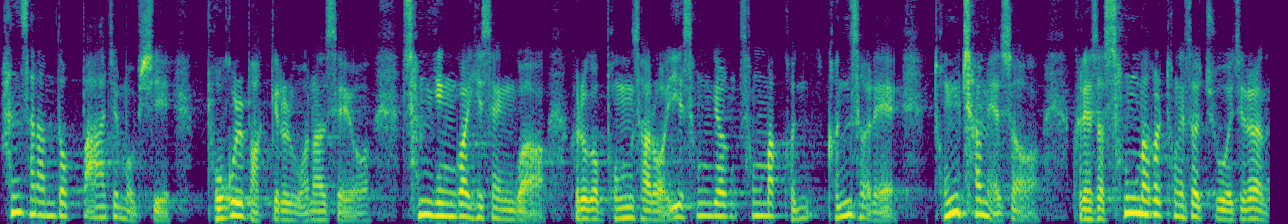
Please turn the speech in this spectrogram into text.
한 사람도 빠짐없이 복을 받기를 원하세요. 섬김과 희생과 그리고 봉사로 이 성경 성막 건, 설에 동참해서 그래서 성막을 통해서 주어지는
